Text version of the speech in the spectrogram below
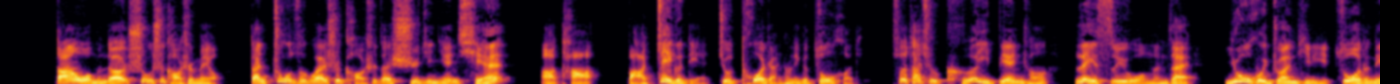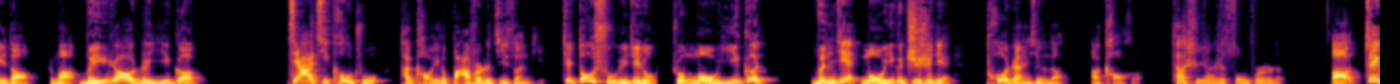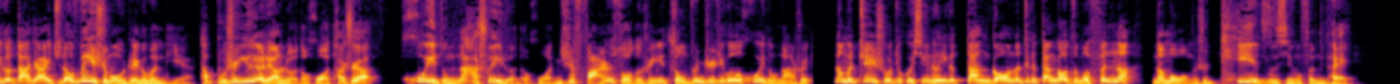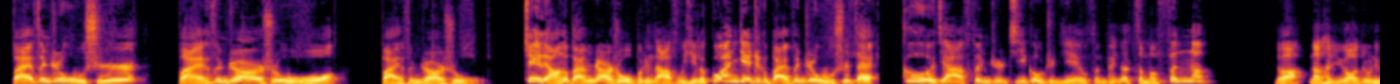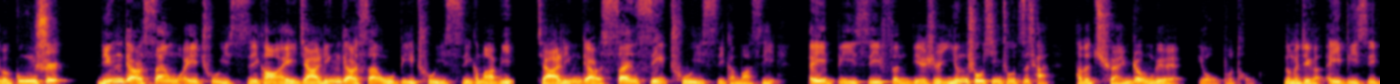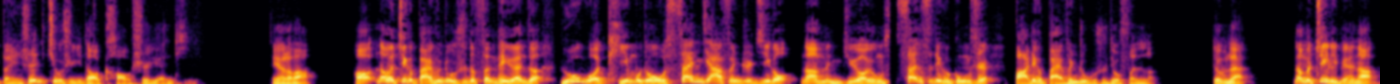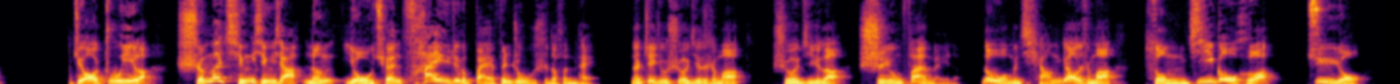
当然，我们的税务师考试没有，但注册会计师考试在十几年前啊，他把这个点就拓展成了一个综合题，所以它就可以编成类似于我们在优惠专题里做的那道什么，围绕着一个加计扣除，它考一个八分的计算题，这都属于这种说某一个文件、某一个知识点拓展性的啊考核，它实际上是送分的啊。这个大家也知道为什么有这个问题，它不是月亮惹的祸，它是汇总纳税惹的祸。你是法人所得税，你总分支机构的汇总纳税。那么这时候就会形成一个蛋糕，那这个蛋糕怎么分呢？那么我们是 T 字形分配，百分之五十、百分之二十五、百分之二十五，这两个百分之二十五不领大家复习了。关键这个百分之五十在各家分支机构之间要分配，那怎么分呢？对吧？那它就要用这个公式：零点三五 a 除以 c 杠 a 加零点三五 b 除以 c 康 b 加零点三 c 除以 c 康 c。A、B、C 分别是营收、薪酬、资产，它的权重略有不同。那么这个 A、B、C 本身就是一道考试原题，明白了吧？好，那么这个百分之五十的分配原则，如果题目中有三家分支机构，那么你就要用三次这个公式把这个百分之五十就分了，对不对？那么这里边呢，就要注意了，什么情形下能有权参与这个百分之五十的分配？那这就涉及了什么？涉及了适用范围的。那我们强调的什么？总机构和具有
